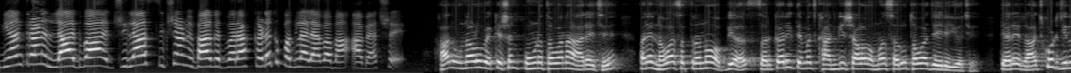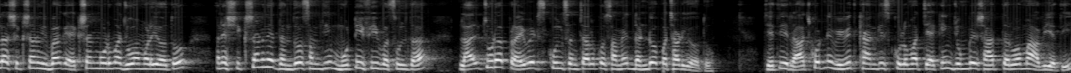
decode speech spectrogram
નિયંત્રણ લાદવા જિલ્લા શિક્ષણ વિભાગ દ્વારા કડક પગલાં લેવામાં આવ્યા છે. હાલ ઉનાળુ વેકેશન પૂર્ણ થવાના આરે છે અને નવા સત્રનો અભ્યાસ સરકારી તેમજ ખાનગી શાળાઓમાં શરૂ થવા જઈ રહ્યો છે. ત્યારે રાજકોટ જિલ્લા શિક્ષણ વિભાગ એક્શન મોડમાં જોવા મળ્યો હતો અને શિક્ષણને ધંધો સમજી મોટી ફી વસૂલતા લાલચુડા પ્રાઇવેટ સ્કૂલ સંચાલકો સામે દંડો પછાડ્યો હતો. જેથી રાજકોટની વિવિધ ખાનગી સ્કૂલોમાં ચેકિંગ ઝુંબેશ હાથ ધરવામાં આવી હતી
